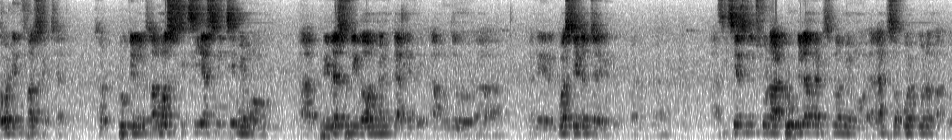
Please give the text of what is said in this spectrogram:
road infrastructure so two kilometres almost six years నుంచి మేము ప్రీవియస్ ఉంది గవర్నమెంట్ కానీ ఆ ముందు కానీ రిక్వెస్ట్ చేయడం జరిగింది. బట్ సిక్స్ ఇయర్స్ నుంచి కూడా ఆ టూ కిలోమీటర్స్లో మేము ఎలాంటి సపోర్ట్ కూడా మాకు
